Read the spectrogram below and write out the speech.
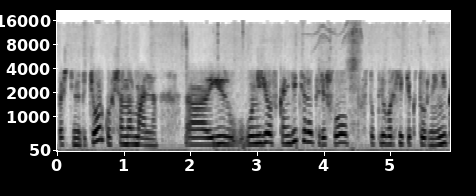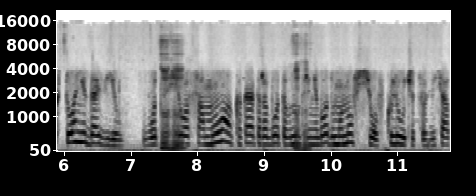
почти на пятерку, все нормально. Э, и у нее с кондитера перешло, вступлю в архитектурный. Никто не давил. Вот uh-huh. все само, какая-то работа внутренняя uh-huh. была. Думаю, ну все, включится с 10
